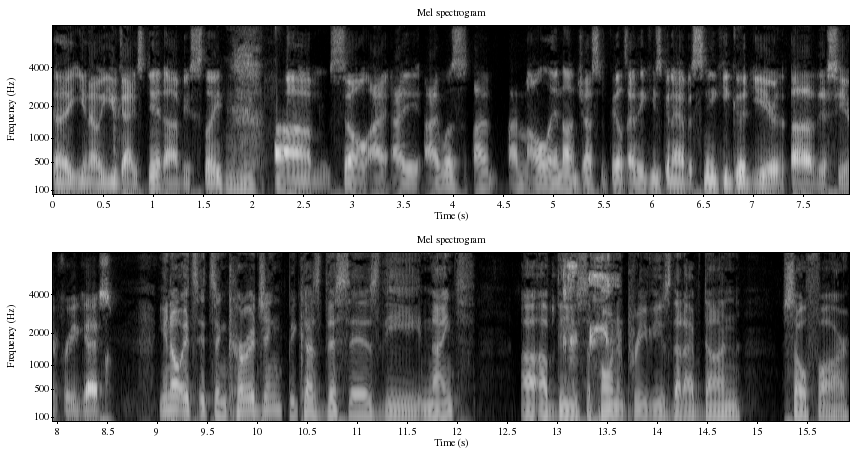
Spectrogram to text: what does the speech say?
uh, you know, you guys did obviously. Mm-hmm. Um, so I, I, I was I, am all in on Justin Fields. I think he's going to have a sneaky good year uh, this year for you guys. You know, it's it's encouraging because this is the ninth uh, of these opponent previews that I've done so far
